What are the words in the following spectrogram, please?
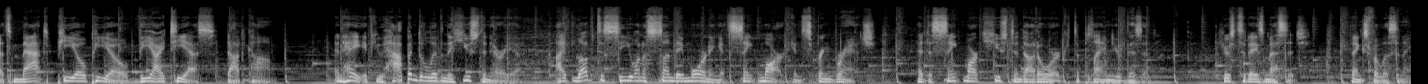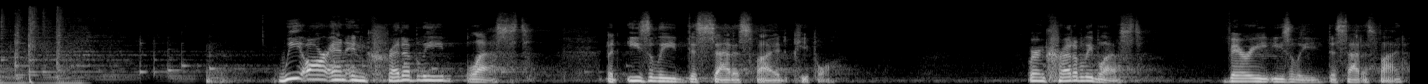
That's Matt, P-O-P-O-V-I-T-S dot com. And hey, if you happen to live in the Houston area, I'd love to see you on a Sunday morning at St. Mark in Spring Branch. Head to stmarkhouston.org to plan your visit. Here's today's message. Thanks for listening. We are an incredibly blessed, but easily dissatisfied people. We're incredibly blessed, very easily dissatisfied.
